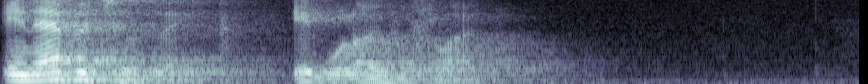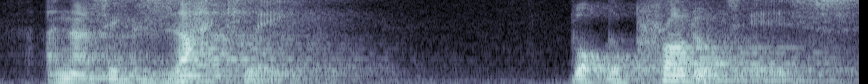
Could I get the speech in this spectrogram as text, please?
Inevitably, it will overflow. And that's exactly what the product is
